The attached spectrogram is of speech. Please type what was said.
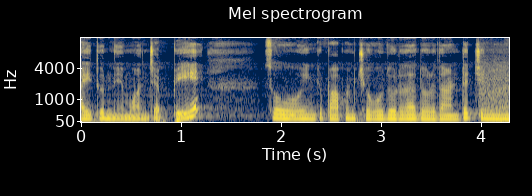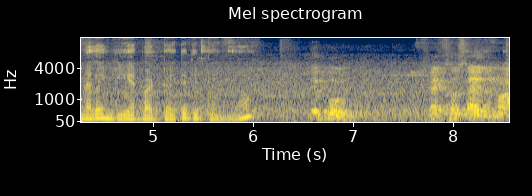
అవుతుందేమో అని చెప్పి. సో ఇంక పాపం చెవు దొరదా దొరదా అంటే చిన్నగా ఇంక ఇయర్ బడ్ అయితే తిప్పాము. ఎక్సర్సైజ్ మా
